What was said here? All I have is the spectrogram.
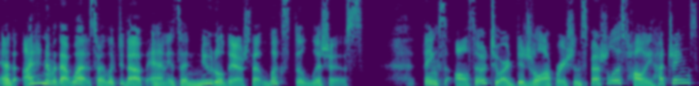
And I didn't know what that was, so I looked it up and it's a noodle dish that looks delicious. Thanks also to our digital operations specialist, Holly Hutchings,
